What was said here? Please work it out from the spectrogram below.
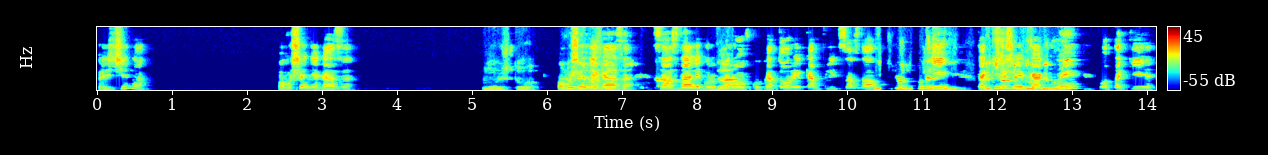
Причина? Повышение газа. Ну и что? Повышение Люди газа. Создали группировку, да. который конфликт создал. Ничего, подожди. И такие же, как вы, вот такие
